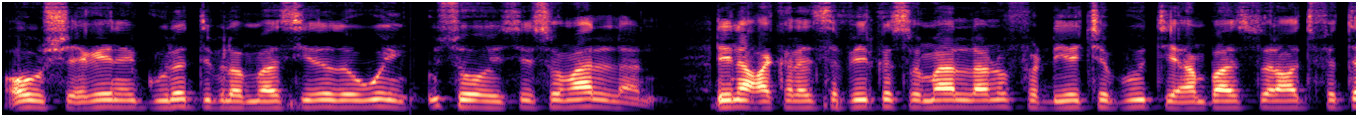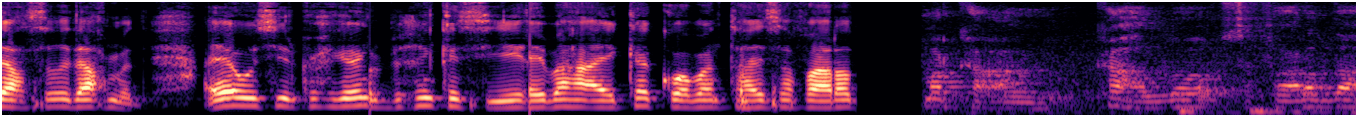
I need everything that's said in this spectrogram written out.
oo uu sheegay inay guulo diblomaasiyadeed oo weyn u soo hoysay somalilan dhinaca kale safiirka somalilan u fadhiya jabuuti ambasador cabdifataax siciid axmed ayaa wasiir ku-xigeen warbixin ka siiyey qeybaha ay ka kooban tahay safaaradda marka aan ka hadlo safaaradda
